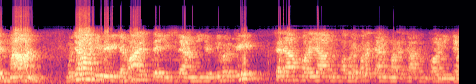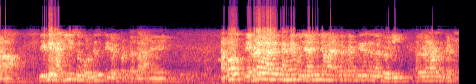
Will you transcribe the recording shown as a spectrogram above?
എന്നാൽ മുജാഹിദ് ജമാഅത്തെ ഇസ്ലാമി എന്നിവർക്ക് സലാം പറയാനും അവർ പറഞ്ഞാൽ മടക്കാനും പാടില്ല. ഇത് ഹദീസ് കൊണ്ട് സ്ഥിരപ്പെട്ടതാണ്. അപ്പോ നിങ്ങളുടെ കാലത്ത് തന്നെ മുജാഹിദ് ജമാഅത്തെ കണ്ടിരുന്നുള്ള ജോലി അത് വേണം നിൽക്കട്ടെ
